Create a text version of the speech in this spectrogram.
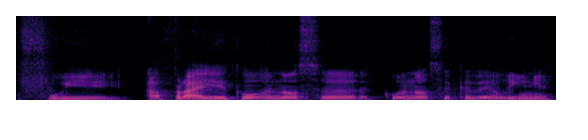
fui à praia com a nossa, com a nossa cadelinha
